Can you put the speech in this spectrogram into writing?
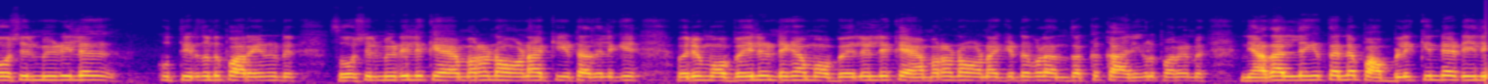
സോഷ്യൽ മീഡിയയിൽ കുത്തിയിരുന്നിട്ട് പറയുന്നുണ്ട്. സോഷ്യൽ മീഡിയയിൽ ക്യാമറ ഓൺ ആക്കിയിട്ട് അതിലേക്ക് ഒരു മൊബൈൽ ഉണ്ടെങ്കിൽ ആ മൊബൈലിൽ ക്യാമറ ഓൺ ആക്കിയിട്ട് ഇവിടെ എന്തൊക്കെ കാര്യങ്ങൾ പറയുന്നുണ്ട്. ഇനി അതല്ലെങ്കിൽ തന്നെ പബ്ലിക്കിന്റെ ഇടയിൽ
